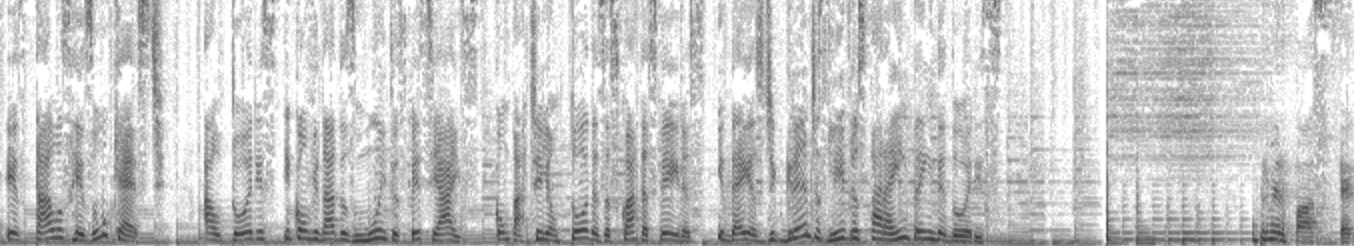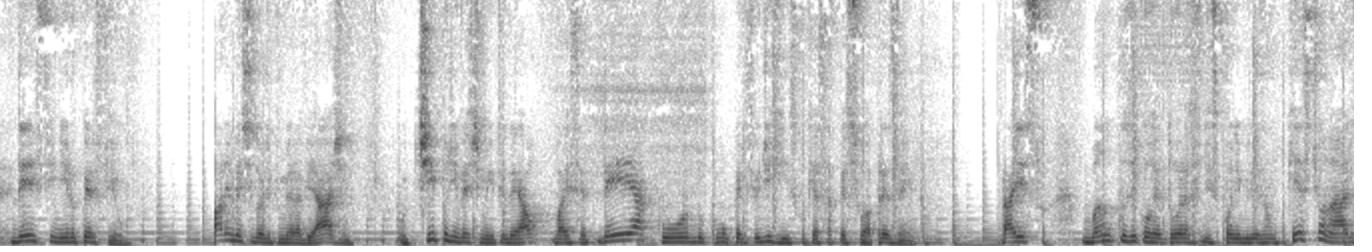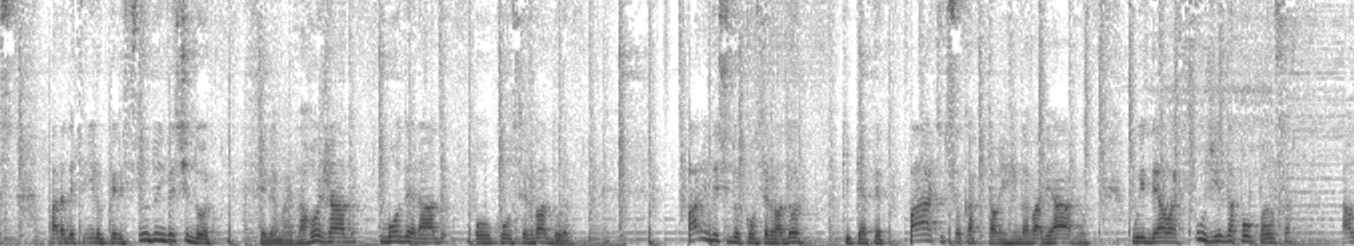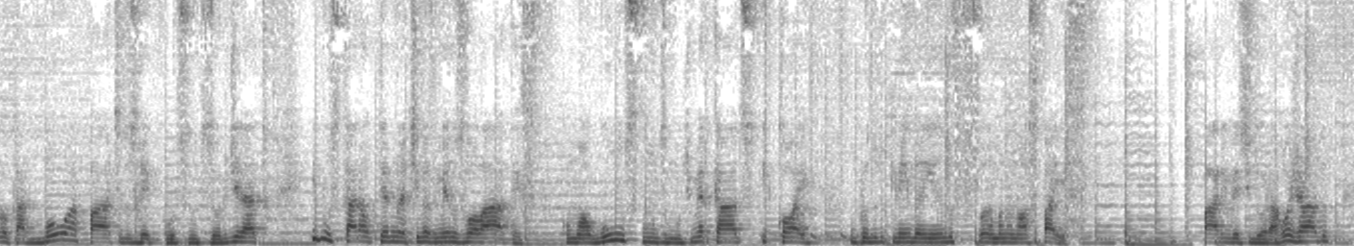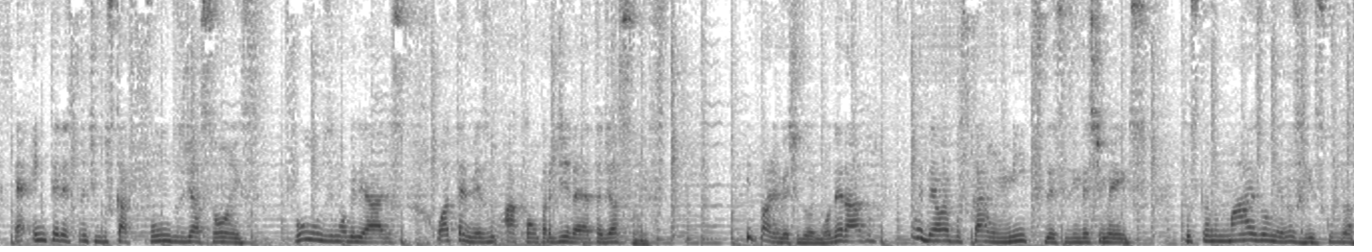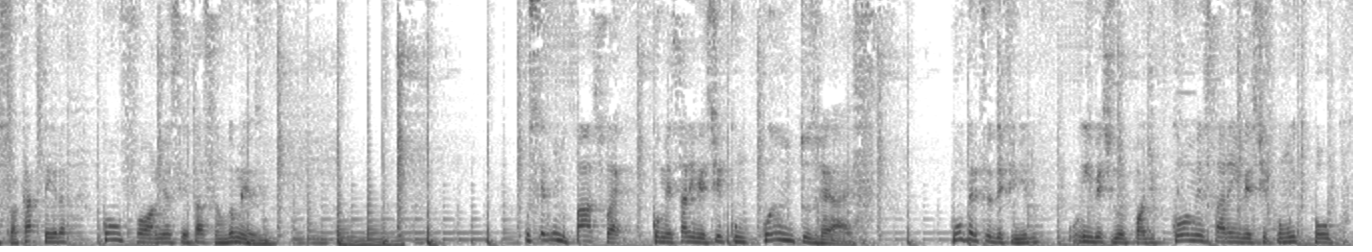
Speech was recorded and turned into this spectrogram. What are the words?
Estalos Resumo Cast. Autores e convidados muito especiais compartilham todas as quartas-feiras ideias de grandes livros para empreendedores. O primeiro passo é definir o perfil. Para o investidor de primeira viagem, o tipo de investimento ideal vai ser de acordo com o perfil de risco que essa pessoa apresenta. Para isso, bancos e corretoras disponibilizam questionários para definir o perfil do investidor, se ele é mais arrojado, moderado ou conservador. Para o investidor conservador, que quer ter parte do seu capital em renda variável, o ideal é fugir da poupança, alocar boa parte dos recursos no Tesouro Direto e buscar alternativas menos voláteis, como alguns fundos multimercados e COI, um produto que vem ganhando fama no nosso país. Para o investidor arrojado, é interessante buscar fundos de ações, fundos imobiliários ou até mesmo a compra direta de ações. E para o investidor moderado, o ideal é buscar um mix desses investimentos, buscando mais ou menos risco na sua carteira conforme a aceitação do mesmo. O segundo passo é começar a investir com quantos reais? Com o perfil definido, o investidor pode começar a investir com muito pouco,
